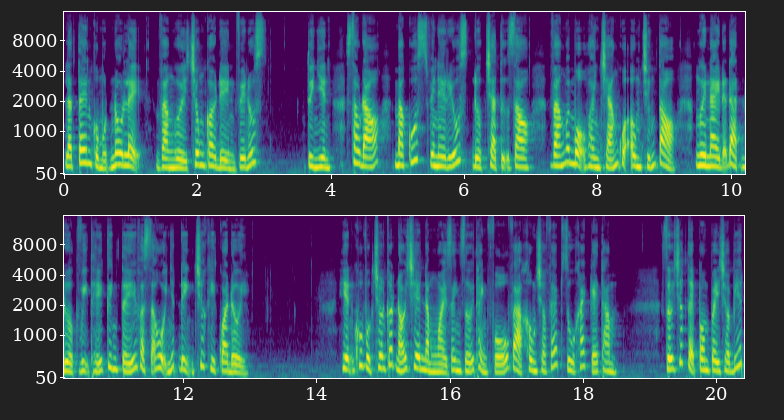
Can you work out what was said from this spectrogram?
là tên của một nô lệ và người trông coi đền Venus. Tuy nhiên, sau đó, Marcus Venerius được trả tự do và ngôi mộ hoành tráng của ông chứng tỏ người này đã đạt được vị thế kinh tế và xã hội nhất định trước khi qua đời. Hiện khu vực chôn cất nói trên nằm ngoài danh giới thành phố và không cho phép du khách ghé thăm. Giới chức tại Pompeii cho biết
